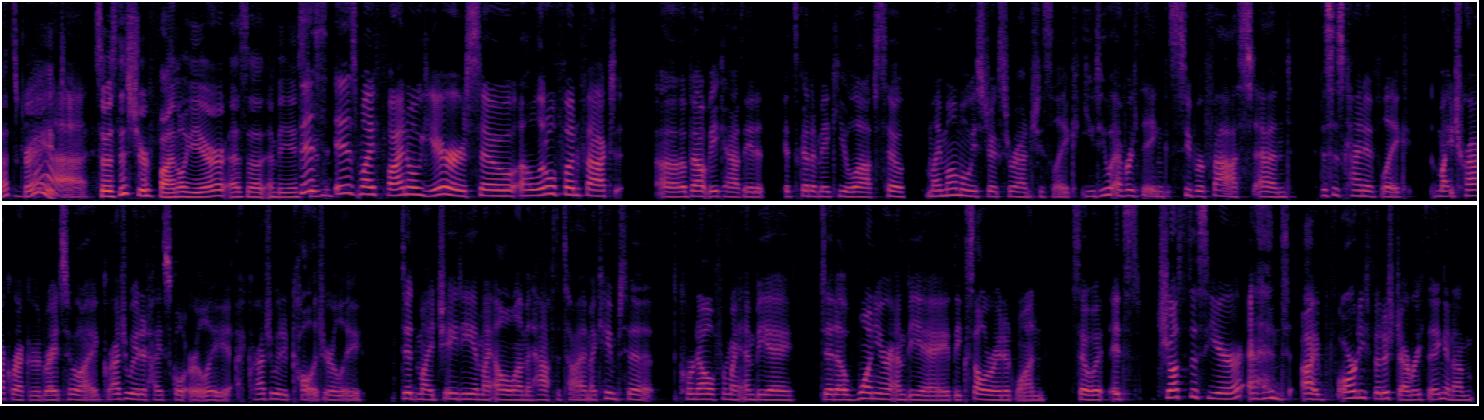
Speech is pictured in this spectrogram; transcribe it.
That's great. Yeah. So, is this your final year as an MBA this student? This is my final year. So, a little fun fact uh, about me, Kathy, it, it's going to make you laugh. So, my mom always jokes around. She's like, You do everything super fast. And this is kind of like my track record, right? So, I graduated high school early, I graduated college early, did my JD and my LLM in half the time. I came to Cornell for my MBA, did a one year MBA, the accelerated one, so it, it's just this year, and I've already finished everything, and I'm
